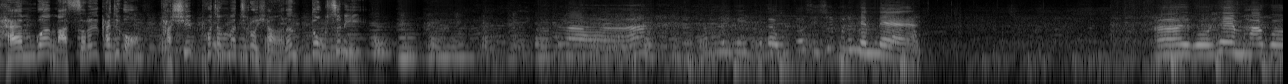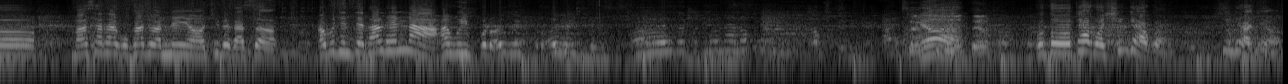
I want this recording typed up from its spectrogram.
햄과 맛살을 가지고 다시 포장마차로 향하는 똑순이. 아, 아이고 이쁘다 우리 꽃이 심부름 했네. 아이고 햄하고 마살하고 가져왔네요. 집에 가서 아버지한테 달했나? 아이고 이쁘러, 아이고 이쁘러, 아이고 이쁘러. 아이고 또 이혼하노? 야, 뿌듯하고 신기하고 신기하죠.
